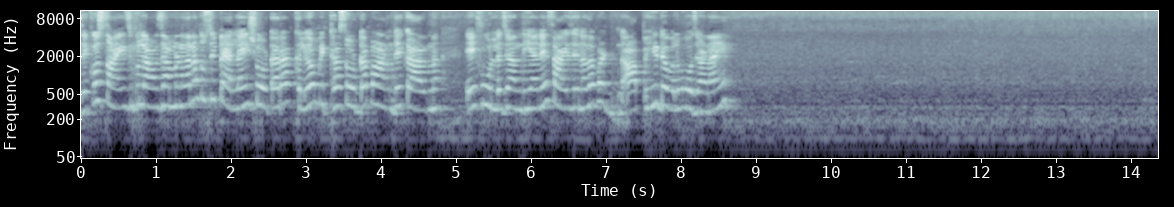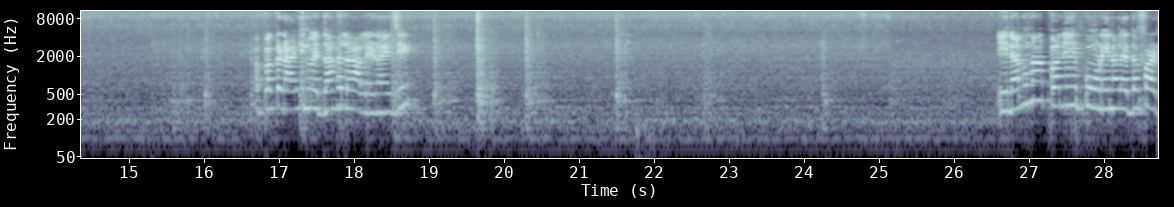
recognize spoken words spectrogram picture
ਦੇਖੋ ਸਾਈਜ਼ ਗੁਲਾਬ ਜਾਮਣ ਦਾ ਨਾ ਤੁਸੀਂ ਪਹਿਲਾਂ ਹੀ ਛੋਟਾ ਰੱਖ ਲਿਓ, ਮਿੱਠਾ ਸੋਡਾ ਪਾਉਣ ਦੇ ਕਾਰਨ ਇਹ ਫੁੱਲ ਜਾਂਦੀਆਂ ਨੇ ਸਾਈਜ਼ ਇਹਨਾਂ ਦਾ ਵੱਡ- ਆਪ ਹੀ ਡਬਲ ਹੋ ਜਾਣਾ ਏ। ਆਪਾਂ ਕੜਾਹੀ ਨੂੰ ਇਦਾਂ ਹਿਲਾ ਲੈਣਾ ਹੈ ਜੀ। ਇਹਨਾਂ ਨੂੰ ਨਾ ਆਪਾਂ ਨੇ ਪੌਣੇ ਨਾਲ ਇਦਾਂ ਫੜ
